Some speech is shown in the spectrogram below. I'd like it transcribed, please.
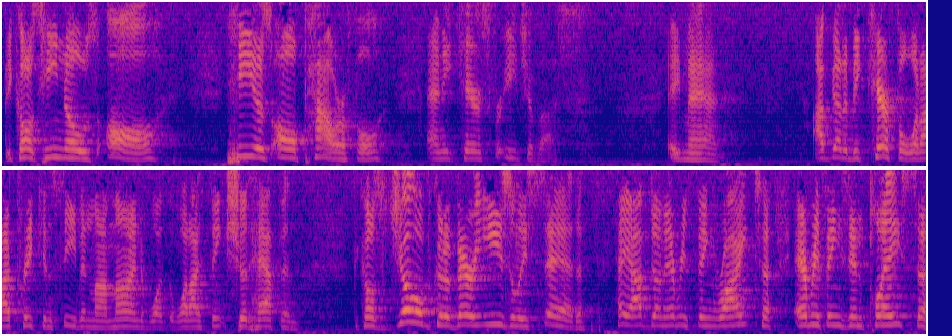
Because He knows all, He is all powerful, and He cares for each of us. Amen. I've got to be careful what I preconceive in my mind of what, what I think should happen. Because Job could have very easily said, hey, I've done everything right. Uh, everything's in place. Uh,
